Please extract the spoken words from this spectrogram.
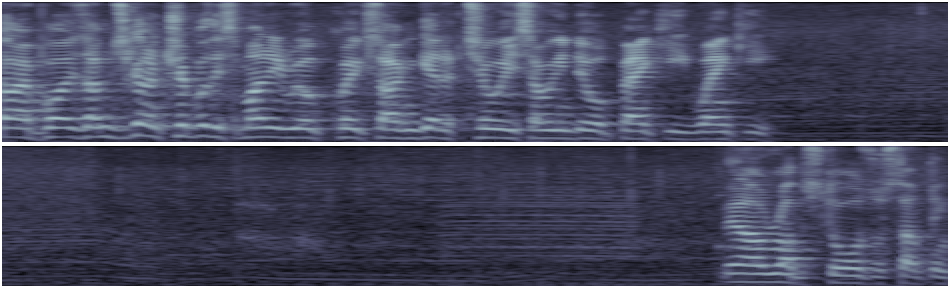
Sorry, boys. I'm just going to triple this money real quick so I can get a two-e so we can do a banky wanky. Then I'll rob stores or something.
